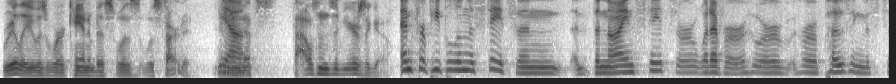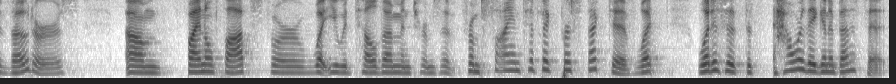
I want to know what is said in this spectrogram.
really it was where cannabis was was started. I Yeah. mean, that's thousands of years ago. And for people in the states and the nine states or whatever who are who are opposing this to voters, um, final thoughts for what you would tell them in terms of from scientific perspective. What what is it that how are they going to benefit?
